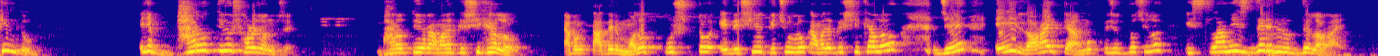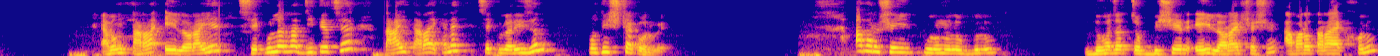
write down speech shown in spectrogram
কিন্তু এই যে ভারতীয় ষড়যন্ত্রে, ভারতীয়রা আমাদেরকে শিখালো এবং তাদের মদতপুষ্ট এদেশীয় কিছু লোক আমাদেরকে শিখালো যে এই লড়াইটা মুক্তিযুদ্ধ ছিল ইসলামিস্টদের বিরুদ্ধে লড়াই। এবং তারা এই লড়াইয়ে সেকুলাররা জিতেছে, তাই তারা এখানে সেকুলারিজম প্রতিষ্ঠা করবে। আবারও সেই পুরনো লোকগুলো দু হাজার চব্বিশের এই লড়াই শেষে আবারও তারা এক হলো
